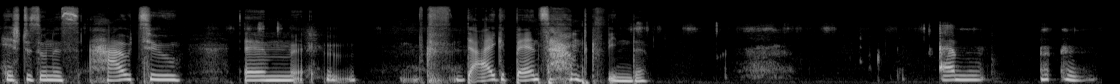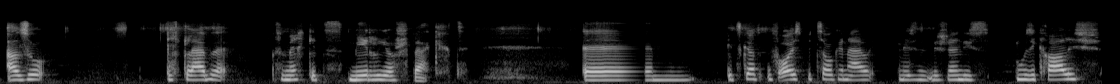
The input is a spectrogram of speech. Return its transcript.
hast du so ein How-to ähm, den eigenen Bandsound gefunden? Ähm, also ich glaube, für mich gibt es mehrere Aspekte. Ähm, jetzt gerade auf uns bezogen auch, wir, sind, wir stehen uns musikalisch,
